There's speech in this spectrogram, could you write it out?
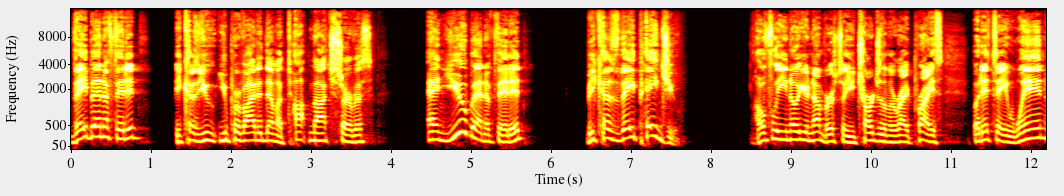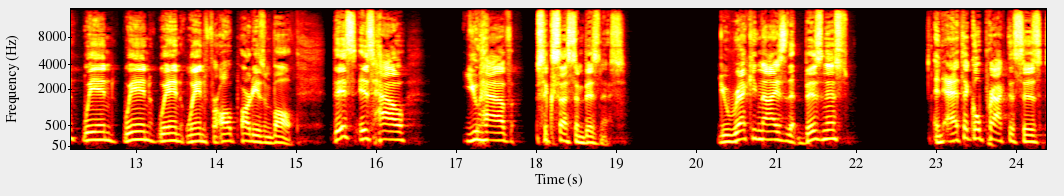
they benefited because you you provided them a top-notch service and you benefited because they paid you. Hopefully you know your numbers so you charge them the right price, but it's a win win win win win for all parties involved. This is how you have success in business. You recognize that business and ethical practices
